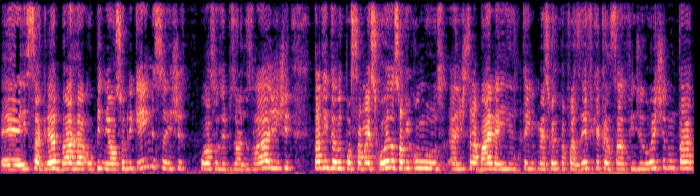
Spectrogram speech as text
é, Instagram barra opinião sobre games. A gente posta os episódios lá. A gente tá tentando postar mais coisas, só que como a gente trabalha e tem mais coisa para fazer, fica cansado fim de noite, não tá.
